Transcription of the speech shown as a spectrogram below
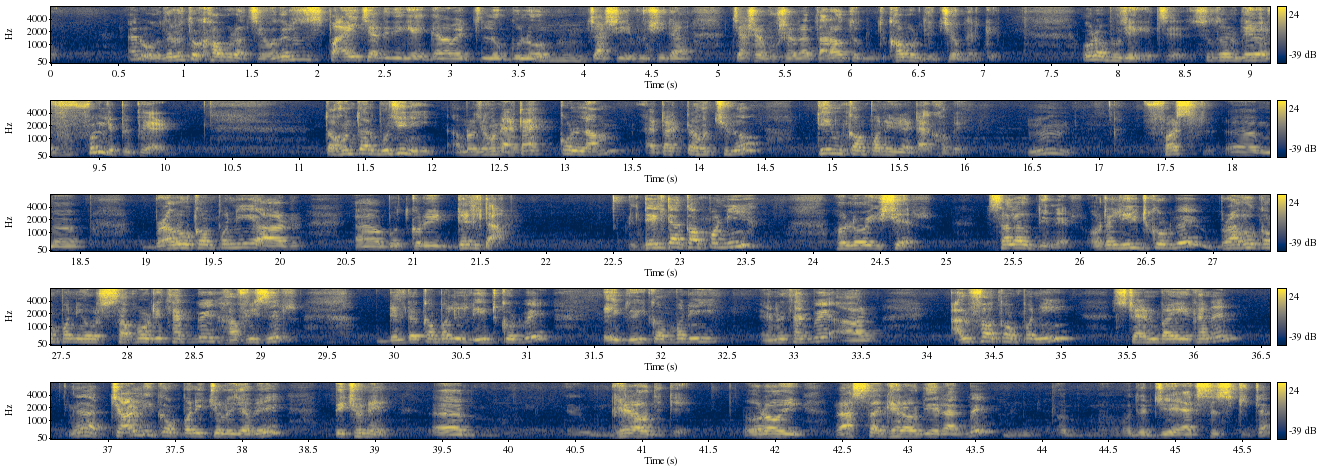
আর ওদেরও তো খবর আছে ওদেরও তো স্পাই চারিদিকে গ্রামের লোকগুলো চাষি ভুষিরা চাষা ভুষারা তারাও তো খবর দিচ্ছে ওদেরকে। ওরা বুঝে গেছে সুতরাং দে আর ফুললি প্রিপেয়ার্ড তখন তো আর বুঝিনি আমরা যখন অ্যাটাক করলাম অ্যাটাকটা হচ্ছিল তিন কোম্পানির অ্যাটাক হবে। হুম ফার্স্ট ব্রাভো কোম্পানি আর বোধ করি ডেল্টা ডেল্টা কোম্পানি হলো ইসের, সালাউদ্দিনের। ওটা লিড করবে ব্রাভো কোম্পানি ওর সাপোর্টে থাকবে, হাফিজের। ডেল্টা কোম্পানি লিড করবে, এই দুই কোম্পানি এখানে থাকবে। আর আলফা কোম্পানি স্ট্যান্ড বাই এখানে হ্যাঁ চার্লি কোম্পানি চলে যাবে পেছনে ঘেরাও দিতে ওরা ওই রাস্তা ঘেরাও দিয়ে রাখবে ওদের যে অ্যাক্সেসটা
